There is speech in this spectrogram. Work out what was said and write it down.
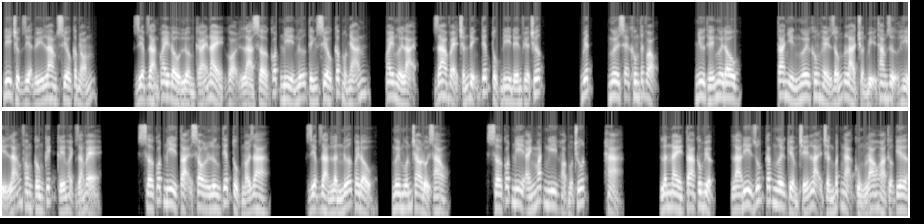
đi trực diện ý lam siêu cấp nhóm. Diệp giản quay đầu lường cái này gọi là sở cốt ni nữ tính siêu cấp một nhãn, quay người lại, ra vẻ chấn định tiếp tục đi đến phía trước. Biết, ngươi sẽ không thất vọng. Như thế ngươi đâu? Ta nhìn ngươi không hề giống là chuẩn bị tham dự hỉ lãng phong công kích kế hoạch dáng vẻ. Sơ cốt ni tại sau lưng tiếp tục nói ra. Diệp giản lần nữa quay đầu, ngươi muốn trao đổi sao? Sơ cốt ni ánh mắt nghi hoặc một chút. Hả? Lần này ta công việc là đi giúp các ngươi kiềm chế lại trần bất ngạ cùng lao hòa thượng kia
